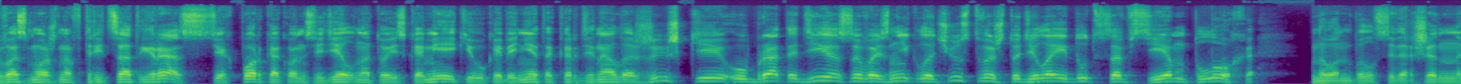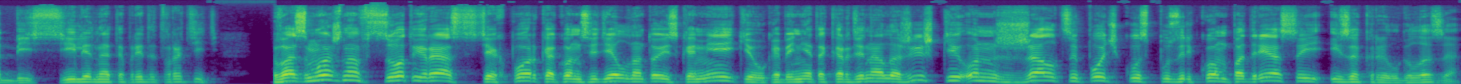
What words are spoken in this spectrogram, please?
Возможно, в тридцатый раз, с тех пор, как он сидел на той скамейке у кабинета кардинала Жишки, у брата Диаса возникло чувство, что дела идут совсем плохо, но он был совершенно бессилен это предотвратить. Возможно, в сотый раз с тех пор, как он сидел на той скамейке у кабинета кардинала Жишки, он сжал цепочку с пузырьком под рясой и закрыл глаза.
